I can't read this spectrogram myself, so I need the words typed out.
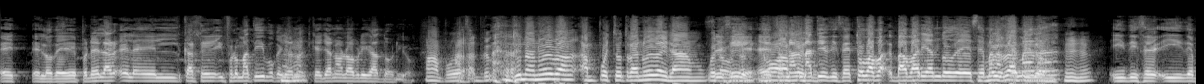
eh, eh, lo de poner la- el, el cartel informativo que, ya no, que ya no es obligatorio. Ah, pues de de una nueva han puesto otra nueva y la han... Bueno, sí, sí, no esto normativo, dice, esto va, va variando de semana a semana y dice y, de-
